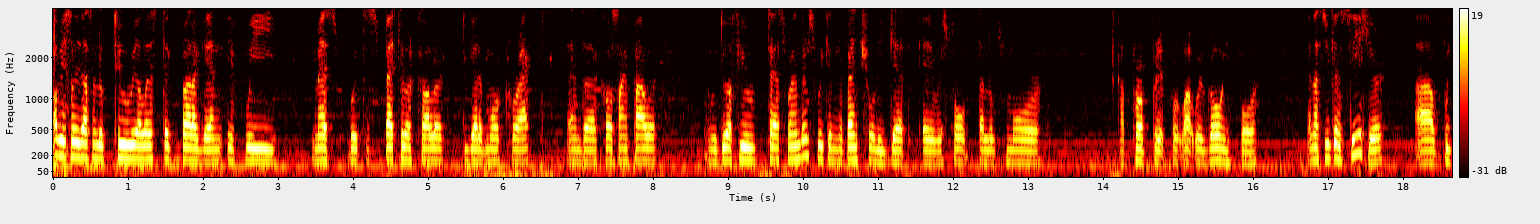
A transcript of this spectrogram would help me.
Obviously it doesn't look too realistic but again if we mess with the specular color to get it more correct and the cosine power and we do a few test renders we can eventually get a result that looks more appropriate for what we're going for. And as you can see here uh, we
